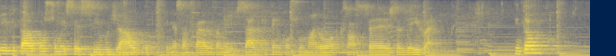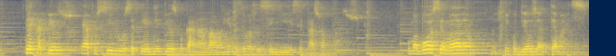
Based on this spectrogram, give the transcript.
evitar o consumo excessivo de álcool, porque nessa fase também a gente sabe que tem um consumo maior, que são as festas e aí vai. Então, perca peso, é possível você perder peso para o carnaval ainda se você seguir esse passo a passo. Uma boa semana, fique com Deus e até mais.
